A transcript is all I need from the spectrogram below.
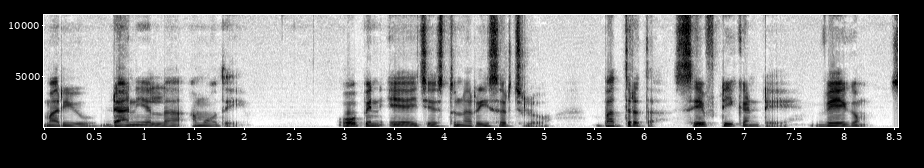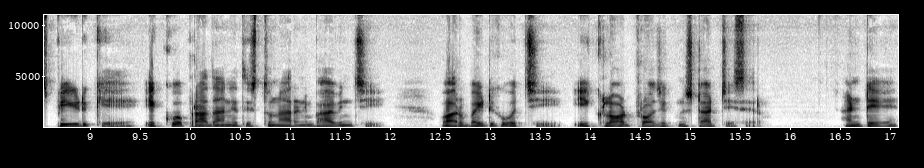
మరియు డానియల్లా అమోదే. ఓపెన్ ఏఐ చేస్తున్న రీసెర్చ్లో భద్రత సేఫ్టీ కంటే వేగం స్పీడ్కే ఎక్కువ ప్రాధాన్యత ఇస్తున్నారని భావించి వారు బయటకు వచ్చి ఈ క్లాడ్ ప్రాజెక్ట్ను స్టార్ట్ చేశారు. అంటే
